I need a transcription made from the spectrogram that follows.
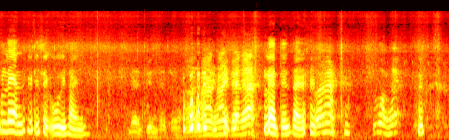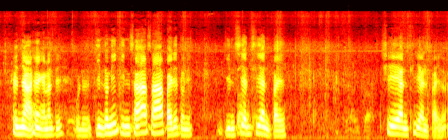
มันแล่นคือที่สิอุ้ยใส่นี่แม่นกินแท้ๆห้าห้าให้แกนะแล่นเต้นใส่เลยเฮ้ยช่วงแท้เห็นหญ้าแห้งอันนั้นดิโอ้เดี๋ยวกินตัวนี้กินช้าช้าไปได้อตัวนี้ กินเสี้ยนเสี้ยนไปเชียนเชียนไปน่ะ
